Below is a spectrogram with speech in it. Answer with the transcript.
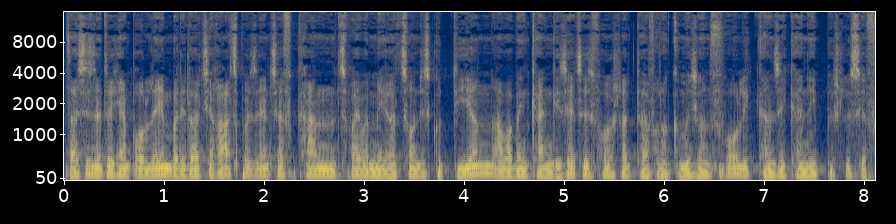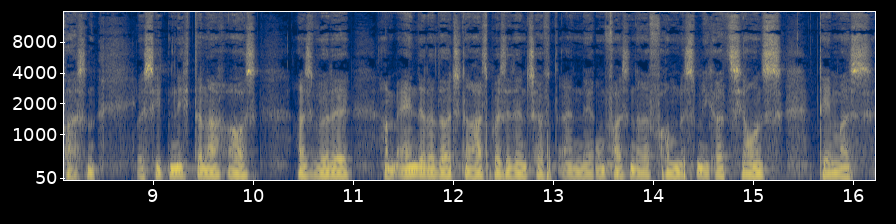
Das ist natürlich ein Problem, weil die deutsche Ratspräsidentschaft kann zwar über Migration diskutieren, aber wenn kein Gesetzesvorschlag da von der Kommission vorliegt, kann sie keine Beschlüsse fassen. Es sieht nicht danach aus, als würde am Ende der deutschen Ratspräsidentschaft eine umfassende Reform des Migrationsthemas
